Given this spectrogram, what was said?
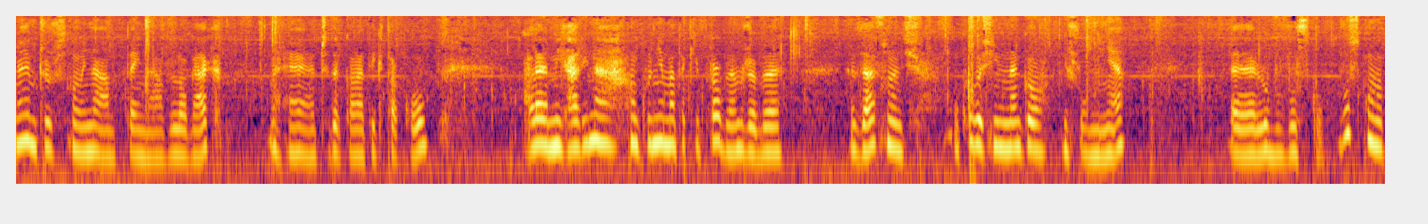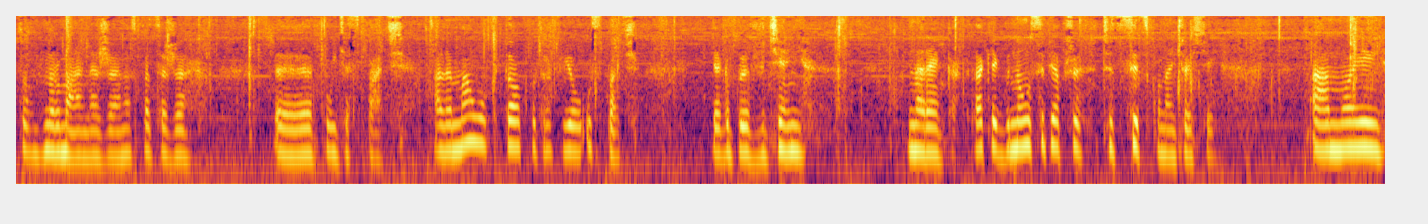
Nie wiem, czy już wspominałam tutaj na vlogach, czy tylko na TikToku, ale Michalina ogólnie ma taki problem, żeby zasnąć u kogoś innego niż u mnie e, lub w wózku. W wózku no to normalne, że na spacerze e, pójdzie spać, ale mało kto potrafi ją uspać jakby w dzień na rękach, tak? Jakby no usypia przy cycku najczęściej. A mojej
